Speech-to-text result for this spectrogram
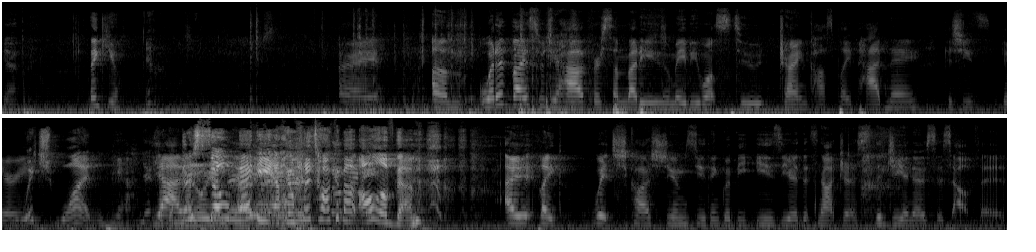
Yeah. Thank you. Yeah. All right. Um, what advice would you have for somebody who maybe wants to try and cosplay Padme? Because she's very. Which one? Yeah. yeah. There's Yeah. so many, and I want to talk about all of them. I like. Which costumes do you think would be easier? That's not just the Geonosis outfit.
